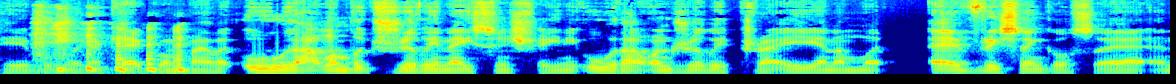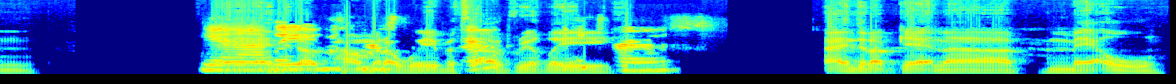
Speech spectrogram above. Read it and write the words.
table. Like I kept going by like, oh, that one looks really nice and shiny. Oh, that one's really pretty. And I'm like every single set and Yeah, I ended they up coming away with a really. features. I ended up getting a metal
